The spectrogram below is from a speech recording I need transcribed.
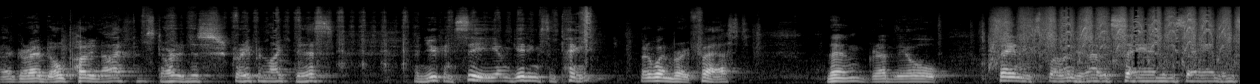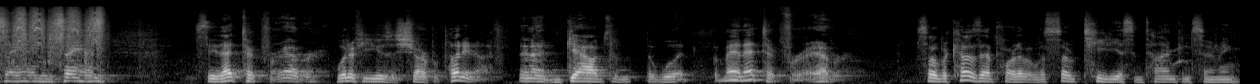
I grabbed an old putty knife and started just scraping like this. And you can see I'm getting some paint, but it wasn't very fast. Then grabbed the old sanding sponge and I would sand and sand and sand and sand. See, that took forever. What if you use a sharper putty knife? Then I'd gouge the, the wood. But man, that took forever. So because that part of it was so tedious and time consuming,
